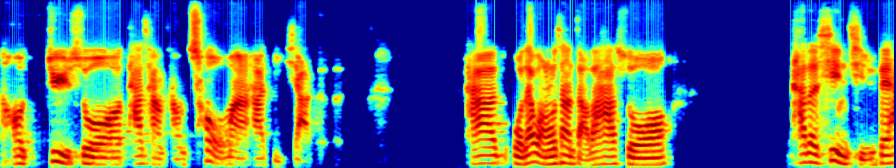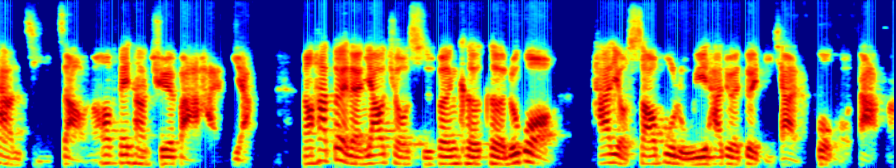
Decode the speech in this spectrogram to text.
然后据说他常常臭骂他底下的人。他我在网络上找到他说，他的性情非常急躁，然后非常缺乏涵养，然后他对人要求十分苛刻，如果他有稍不如意，他就会对底下人破口大骂。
